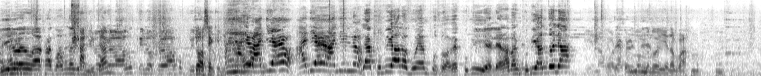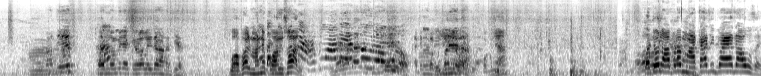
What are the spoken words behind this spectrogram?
ને રીંગણ આખા ગામનો લીધા કિલો કેળા આપો ચોસે કિલો. આયો આજે આયો આજે આયો આજે લો. લા ખૂબી આલો હું એમ પૂછું હવે ખૂબી લેરાબાન ખૂબી આલ દો. લ્યા તાર મમ્મીને કેળા લઈ જવાના ઘેર. બોપલ મને પાંચસો હાલ પટોલ આપણા માતાજી પાસે જ આવું છે.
